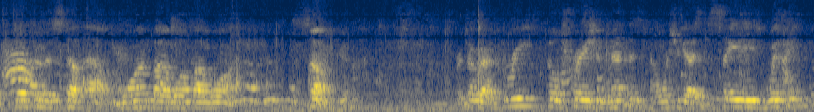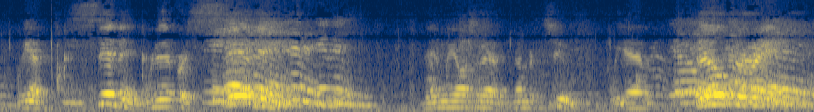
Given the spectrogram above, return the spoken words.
going to filter this stuff out one by one by one. So, we're talking about three filtration methods. I want you guys to say these with me. We have sieving. We're going to do that first. Sieving. Then we also have number two. We have filtering.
